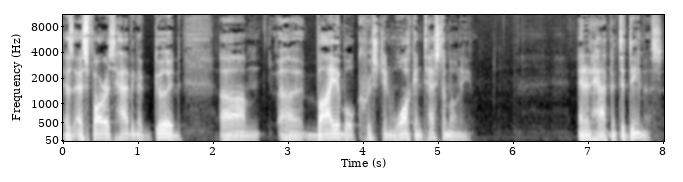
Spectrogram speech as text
as as far as having a good, um, uh, viable Christian walk and testimony. And it happened to Demas.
